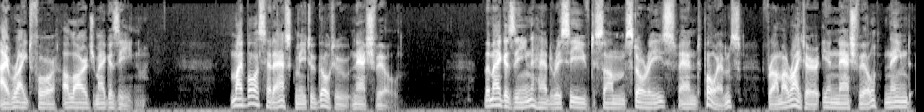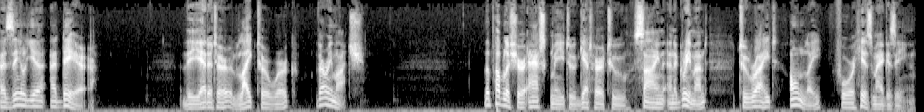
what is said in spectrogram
I write for a large magazine. My boss had asked me to go to Nashville. The magazine had received some stories and poems from a writer in Nashville named Azalea Adair. The editor liked her work very much. The publisher asked me to get her to sign an agreement to write only for his magazine.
